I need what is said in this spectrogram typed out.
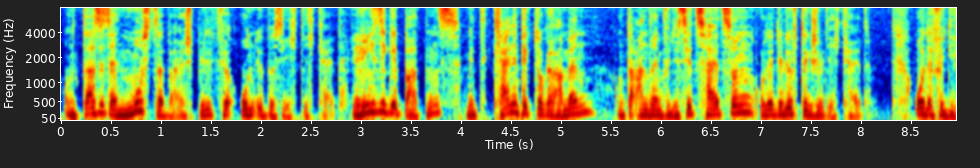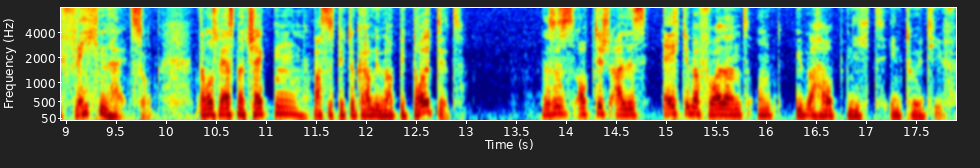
Und das ist ein Musterbeispiel für Unübersichtlichkeit. Riesige Buttons mit kleinen Piktogrammen, unter anderem für die Sitzheizung oder die Lüftergeschwindigkeit. Oder für die Flächenheizung. Da muss man erstmal checken, was das Piktogramm überhaupt bedeutet. Das ist optisch alles echt überfordernd und überhaupt nicht intuitiv.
